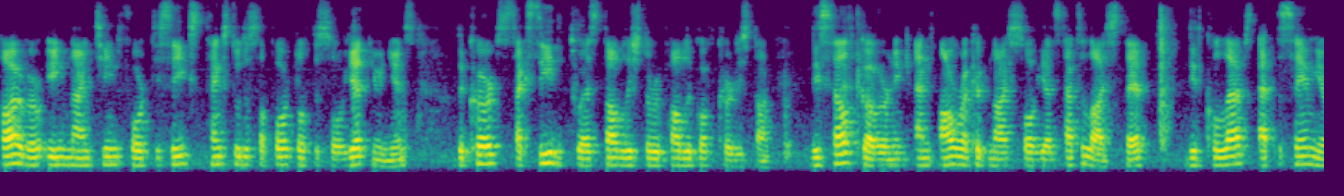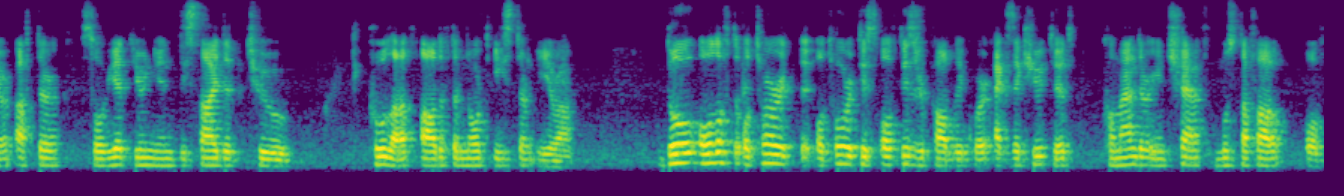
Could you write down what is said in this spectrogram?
However, in 1946, thanks to the support of the Soviet Union, the Kurds succeeded to establish the Republic of Kurdistan. The self-governing and unrecognized Soviet satellite state did collapse at the same year after Soviet Union decided to pull out out of the northeastern Iran. Though all of the authorities of this republic were executed, Commander-in-Chief Mustafa of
